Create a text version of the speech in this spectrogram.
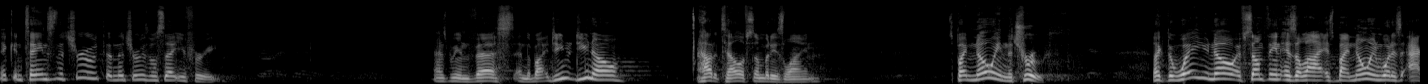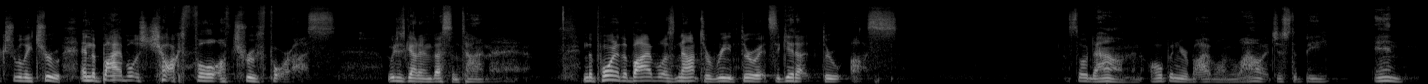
It contains the truth, and the truth will set you free. As we invest in the Bible, do you, do you know how to tell if somebody's lying? It's by knowing the truth. Like the way you know if something is a lie is by knowing what is actually true. And the Bible is chocked full of truth for us. We just got to invest some time in it. And the point of the Bible is not to read through it, it's to get it through us. Slow down and open your Bible and allow it just to be in you.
